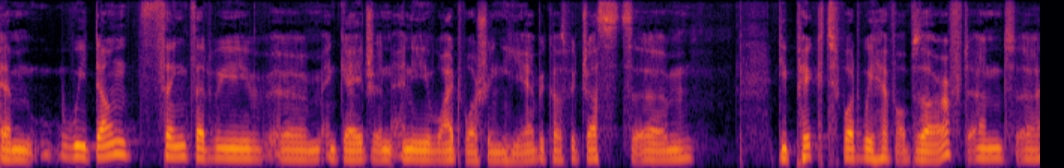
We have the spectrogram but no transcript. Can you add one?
Um, we don't think that we um, engage in any whitewashing here because we just um, depict what we have observed. And uh,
